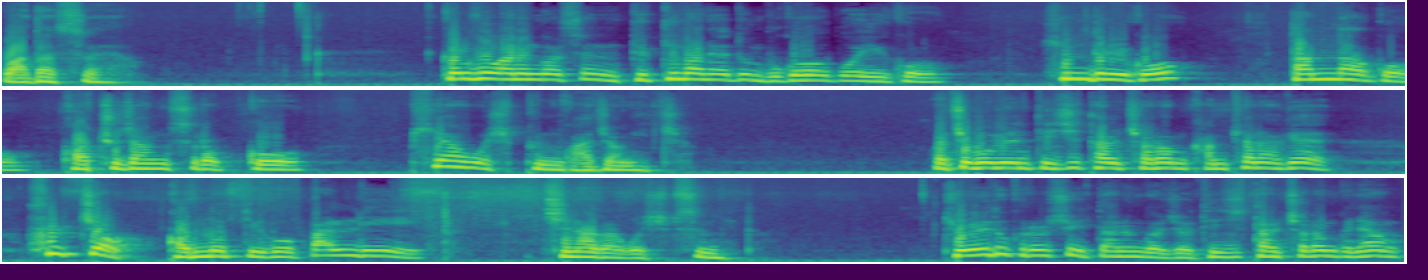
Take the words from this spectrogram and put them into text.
와닿았어요. 끌고 가는 것은 듣기만 해도 무거워 보이고 힘들고 땀나고 거추장스럽고 피하고 싶은 과정이죠. 어찌 보면 디지털처럼 간편하게 훌쩍 건너뛰고 빨리 지나가고 싶습니다. 교회도 그럴 수 있다는 거죠. 디지털처럼 그냥,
